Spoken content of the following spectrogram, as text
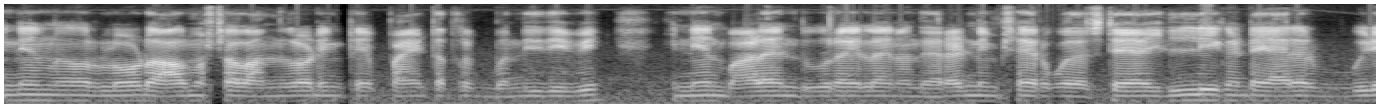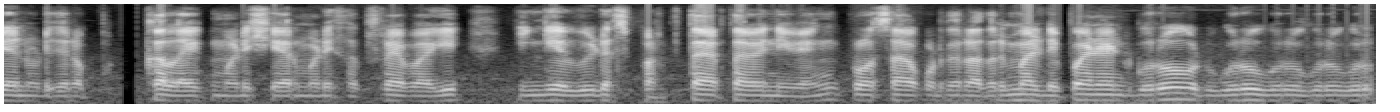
ಇನ್ನೇನು load almost all unloading type point ಹತ್ರಕ್ಕೆ ಬಂದಿದೀವಿ. ಇನ್ನೇನು ಭಾಳ ಏನು ದೂರ ಇಲ್ಲ, ಇನ್ನೊಂದು ಎರಡು ನಿಮಿಷ ಇರ್ಬೋದು ಅಷ್ಟೇ. ಇಲ್ಲಿ ಗಂಟೆ ಯಾರ್ಯಾರು ವಿಡಿಯೋ ನೋಡಿದಿರ ಪಕ್ಕ ಲೈಕ್ ಮಾಡಿ ಶೇರ್ ಮಾಡಿ ಸಬ್ಸ್ಕ್ರೈಬ್ ಆಗಿ ಹಿಂಗೆ ವಿಡಿಯೋಸ್ ಬರ್ತಾ ಇರ್ತವೆ. ನೀವು ಹೆಂಗ್ ಪ್ರೋತ್ಸಾಹ ಕೊಡ್ತೀರ ಅದ್ರ ಮೇಲೆ ಡಿಪೆಂಡೆಂಟ್ ಗುರು ಗುರು ಗುರು ಗುರು ಗುರು.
